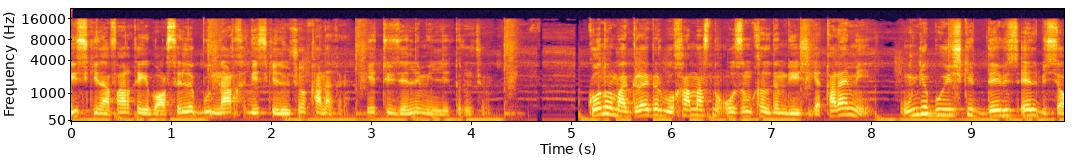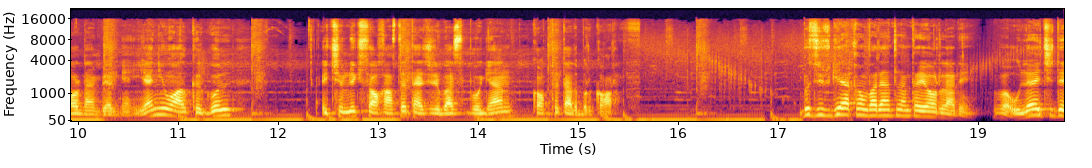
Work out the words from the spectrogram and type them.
viskidan farqiga borsanglar bu narx viskilar uchun qanaqa? 750 ml uchun. Conor McGregor bu hammasini o'zim qildim deyishiga qaramay, unga bu ishga Davis Elbis yordam bergan. Ya'ni u alkogol ichimlik sohasida tajribasi bo'lgan katta tadbirkor. Biz 100 ga yaqin variantlarni tayyorladik va ular ichida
